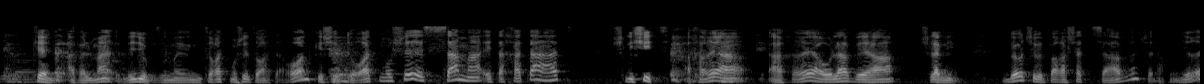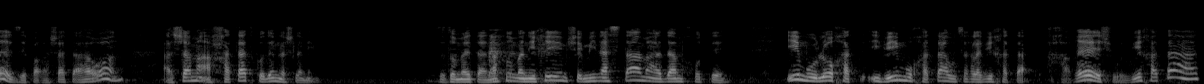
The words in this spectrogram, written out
כאילו- כן, אבל מה, בדיוק, זה מתורת משה לתורת אהרון, כשתורת משה שמה את החטאת שלישית, אחרי, העולה והשלמים. בעוד שבפרשת צו, שאנחנו נראה, זה פרשת אהרון, אז שמה החטאת קודם לשלמים. זאת אומרת, אנחנו מניחים שמן הסתם האדם חוטא. אם הוא לא חט... ואם הוא חטא, הוא צריך להביא חטאת. אחרי שהוא הביא חטאת,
